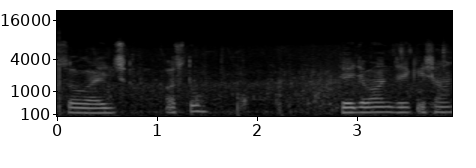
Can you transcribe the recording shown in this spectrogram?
સો ગાઈઝ અસ્તુ જય જવાન જય કિસાન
